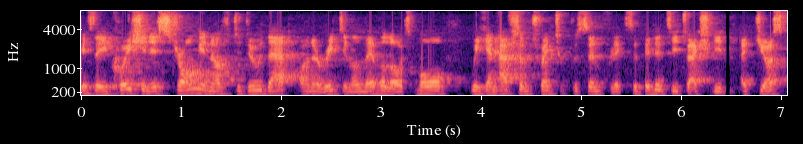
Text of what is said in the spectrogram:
if the equation is strong enough to do that on a regional level, or it's more, we can have some 20% flexibility to actually adjust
